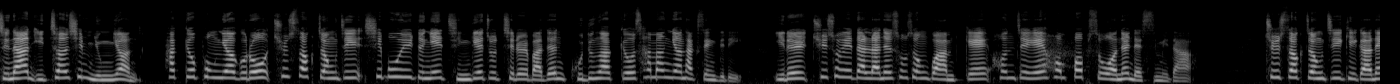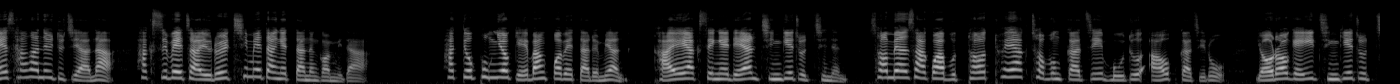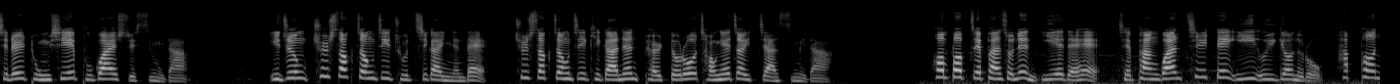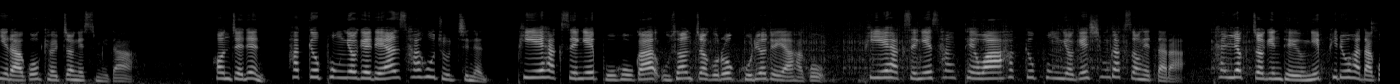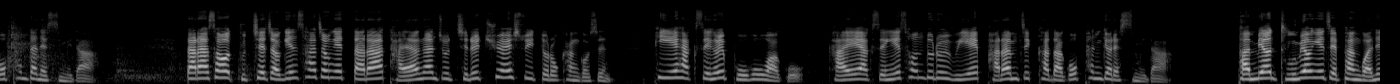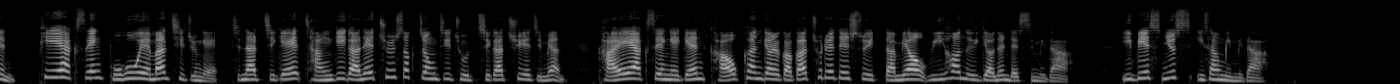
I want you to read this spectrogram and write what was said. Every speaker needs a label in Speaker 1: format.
Speaker 1: 지난 2016년 학교 폭력으로 출석 정지 15일 등의 징계 조치를 받은 고등학교 3학년 학생들이 이를 취소해달라는 소송과 함께 헌재에 헌법 소원을 냈습니다. 출석 정지 기간에 상한을 두지 않아 학습의 자유를 침해당했다는 겁니다. 학교 폭력 예방법에 따르면 가해 학생에 대한 징계 조치는 서면 사과부터 퇴학 처분까지 모두 9가지로 여러 개의 징계 조치를 동시에 부과할 수 있습니다. 이 중 출석 정지 조치가 있는데 출석 정지 기간은 별도로 정해져 있지 않습니다. 헌법재판소는 이에 대해 재판관 7대2 의견으로 합헌이라고 결정했습니다. 헌재는 학교 폭력에 대한 사후 조치는 피해 학생의 보호가 우선적으로 고려돼야 하고 피해 학생의 상태와 학교 폭력의 심각성에 따라 탄력적인 대응이 필요하다고 판단했습니다. 따라서 구체적인 사정에 따라 다양한 조치를 취할 수 있도록 한 것은 피해 학생을 보호하고 가해 학생의 선두를 위해 바람직하다고 판결했습니다. 반면 두 명의 재판관은 피해 학생 보호에만 치중해 지나치게 장기간의 출석 정지 조치가 취해지면 가해 학생에겐 가혹한 결과가 초래될 수 있다며 위헌 의견을 냈습니다. EBS 뉴스 이상미입니다.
